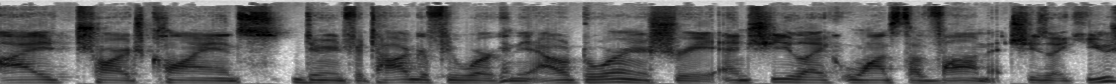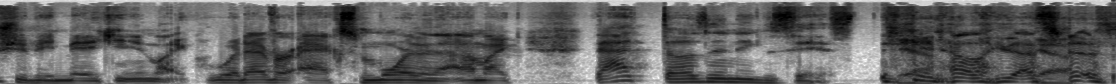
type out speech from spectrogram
I charge clients doing photography work in the outdoor industry and she like wants to vomit. She's like, you should be making like whatever X more than that. I'm like, that doesn't exist. Yeah. you know, like that's Yeah. just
